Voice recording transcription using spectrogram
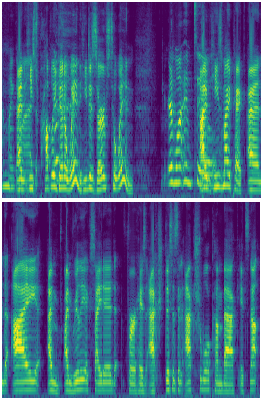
Oh my god. and he's probably gonna win. He deserves to win. I want him to. I, he's my pick, and I I'm I'm really excited for his act. This is an actual comeback. It's not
